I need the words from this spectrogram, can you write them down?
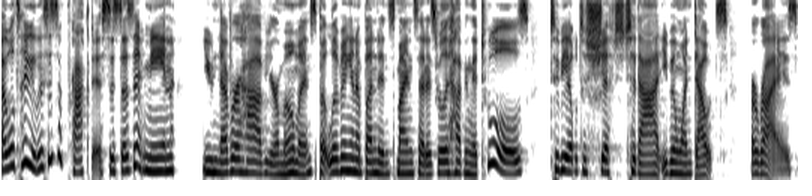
I will tell you, this is a practice. This doesn't mean you never have your moments, but living in abundance mindset is really having the tools to be able to shift to that even when doubts arise.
